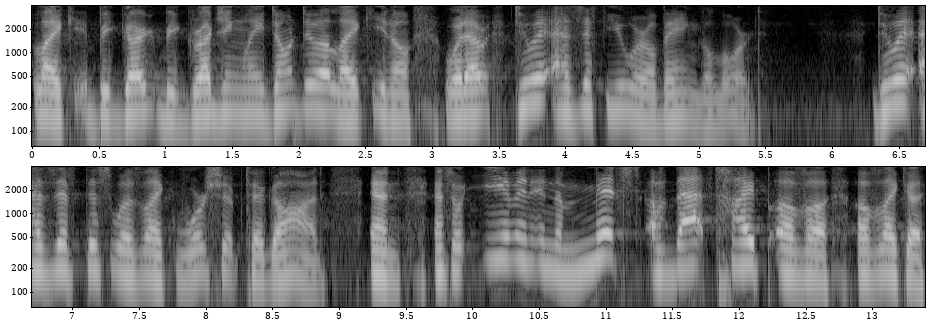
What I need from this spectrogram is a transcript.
like begrudgingly. Don't do it like, you know, whatever. Do it as if you were obeying the Lord. Do it as if this was like worship to God. And, and so, even in the midst of that type of, a, of like a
